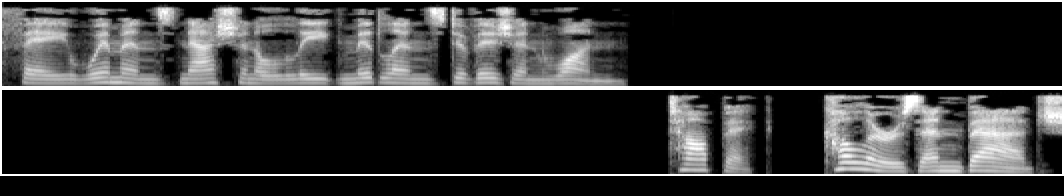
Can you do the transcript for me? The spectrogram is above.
FA Women's National League Midlands Division 1. Topic: Colors and badge.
